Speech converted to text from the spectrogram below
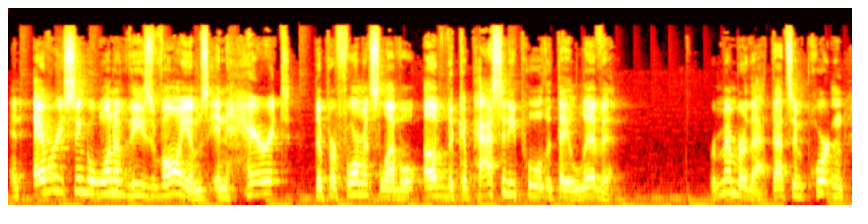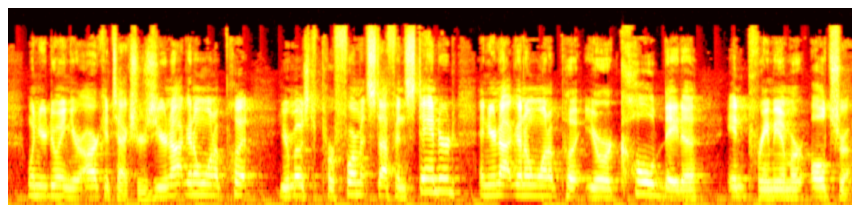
and every single one of these volumes inherit the performance level of the capacity pool that they live in. Remember that. That's important when you're doing your architectures. You're not going to want to put your most performance stuff in standard, and you're not going to want to put your cold data in premium or ultra.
